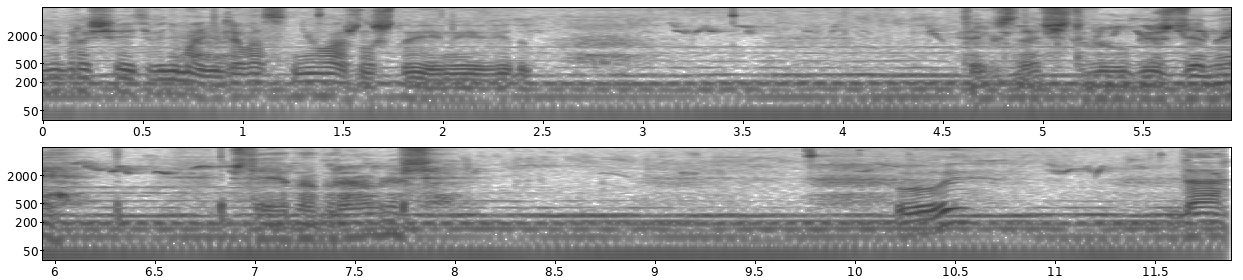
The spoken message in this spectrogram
Не обращайте внимания, для вас не важно, что я имею в виду. Так значит, вы убеждены, что я поправлюсь? Вы? Да.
